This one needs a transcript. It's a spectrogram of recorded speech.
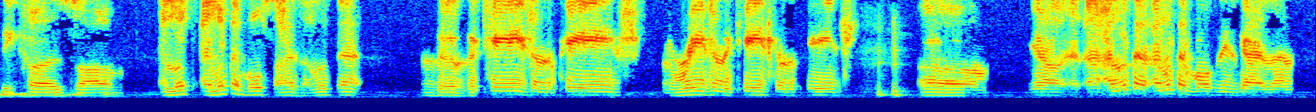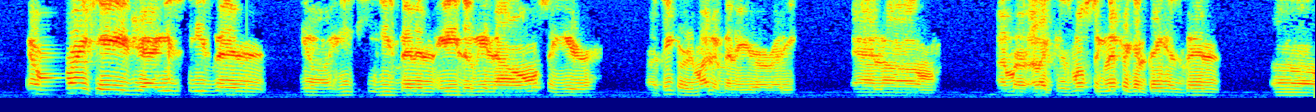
because um, I looked. I looked at both sides. I looked at the the cage and the page, the rage and the cage for the page. um, you know, I, I looked at I looked at both of these guys and you know Brian Cage. Yeah, he's he's been you know he he's been in AEW now almost a year. I think, it might have been a year already. And um, I remember, like his most significant thing has been uh,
